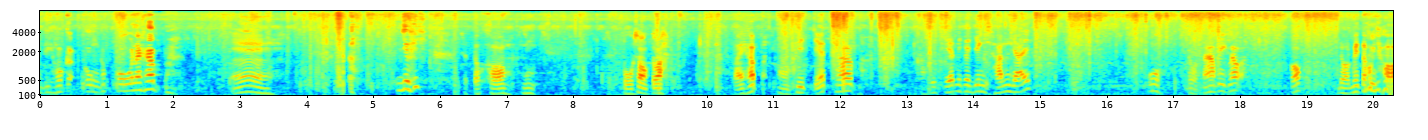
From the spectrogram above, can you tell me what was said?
อันที่หกกับกุ้งกับปูนะครับเออเย้ยจะตกคลองนี่ ปูสองตัว ไปครับอันที่เจ็ดครับอันที่เจ็ดนี่ก็ยิ่งชันใหญ่โอ้โดดน้ำอีกแล้วกบโดดไม่ต้องยอ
